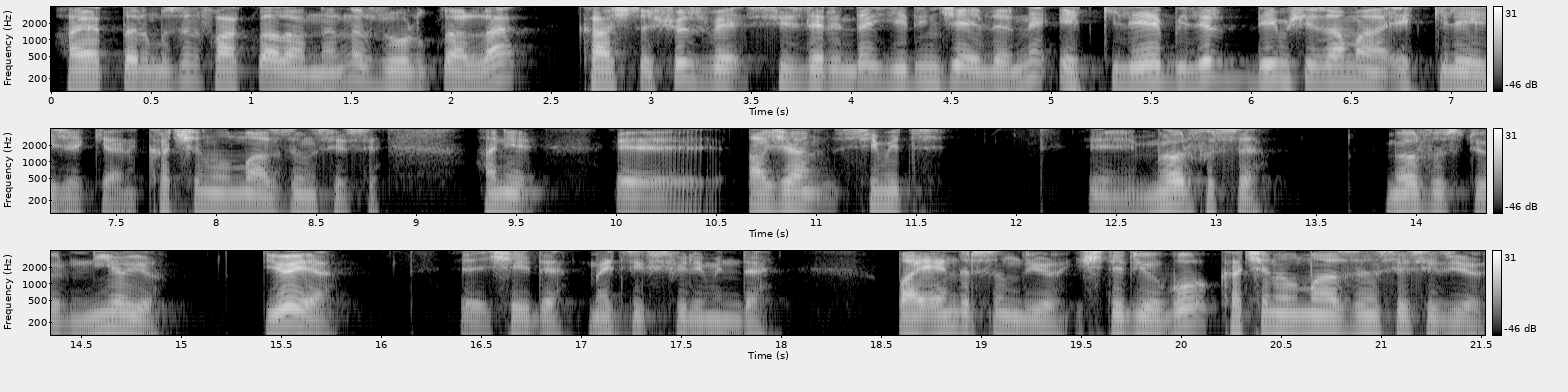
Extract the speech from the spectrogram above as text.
Hayatlarımızın farklı alanlarına zorluklarla karşılaşıyoruz ve sizlerin de 7. evlerini etkileyebilir demişiz ama etkileyecek yani kaçınılmazlığın sesi. Hani e, ajan Smith e, Murphy'sı Murphy's diyorum Neo'yu diyor ya e, şeyde Matrix filminde Bay Anderson diyor işte diyor bu kaçınılmazlığın sesi diyor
